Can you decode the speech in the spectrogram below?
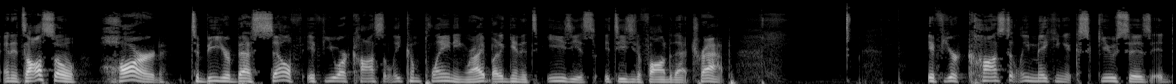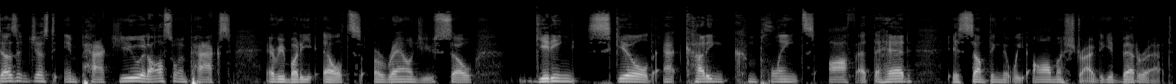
and it's also hard to be your best self if you are constantly complaining, right? But again, it's easy. It's, it's easy to fall into that trap if you're constantly making excuses, it doesn't just impact you, it also impacts everybody else around you. So, getting skilled at cutting complaints off at the head is something that we all must strive to get better at.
